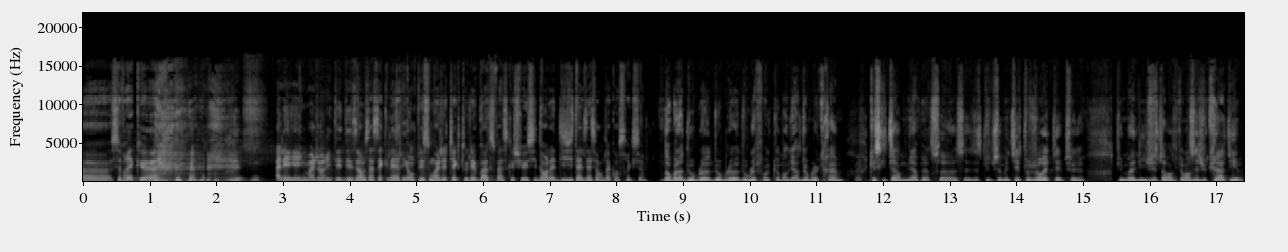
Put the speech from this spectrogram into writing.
Euh, c'est vrai que, allez, il y a une majorité des hommes, ça c'est clair. Et en plus, moi, je check tous les box parce que je suis aussi dans la digitalisation de la construction. Donc voilà, double, double, double comment dire, double crème. Qu'est-ce qui t'a amené à faire ce, ces études, ce métier? Toujours été Parce que tu m'as dit juste avant de commencer, je suis créative.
